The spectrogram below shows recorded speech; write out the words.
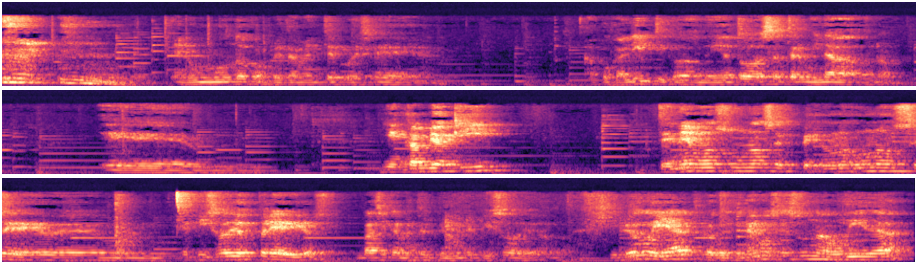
en un mundo completamente, pues, eh, apocalíptico, donde ya todo está terminado, ¿no? Eh, y en cambio aquí tenemos unos, unos eh, episodios previos, básicamente el primer episodio, y luego ya lo que tenemos es una huida,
